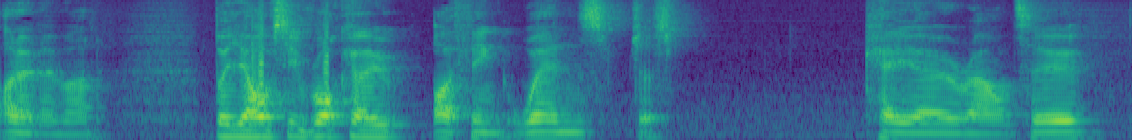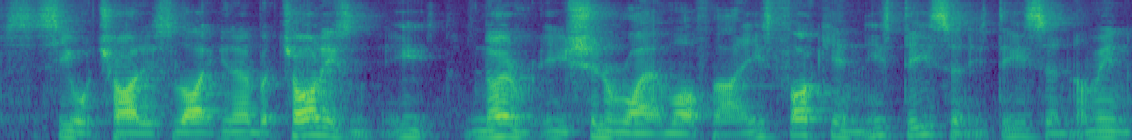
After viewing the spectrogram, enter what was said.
I don't know, man. But yeah, obviously Rocco, I think wins just KO round two. See what Charlie's like, you know. But Charlie's he no, he shouldn't write him off, man. He's fucking, he's decent. He's decent. I mean,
